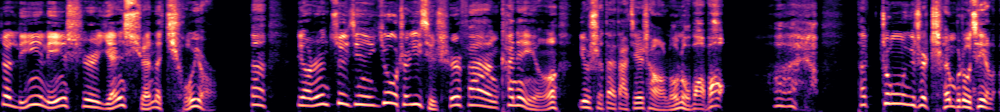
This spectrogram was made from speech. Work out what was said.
这林依林是严璇的球友，但两人最近又是一起吃饭、看电影，又是在大街上搂搂抱抱。哎呀，他终于是沉不住气了，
